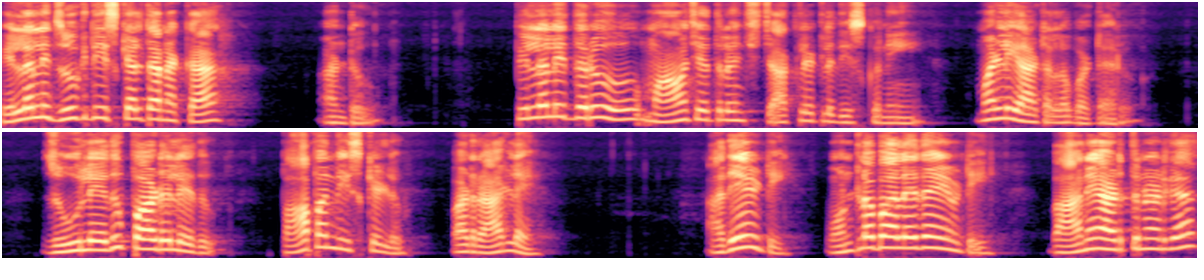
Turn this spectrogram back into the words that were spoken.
పిల్లల్ని జూకి తీసుకెళ్తానక్క. అంటూ పిల్లలిద్దరూ మామ చేతిలోంచి చాక్లెట్లు తీసుకుని మళ్ళీ ఆటల్లో పడ్డారు. జూ లేదు పాడు లేదు. పాపని తీసుకెళ్ళు వాడు రాడ్లే. అదేమిటి ఒంట్లో బాగాలేదా ఏమిటి? బాగానే ఆడుతున్నాడుగా?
